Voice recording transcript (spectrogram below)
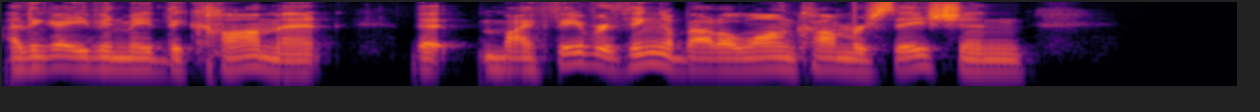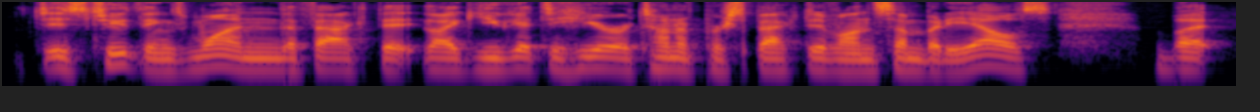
I think I even made the comment that my favorite thing about a long conversation is two things. One, the fact that like you get to hear a ton of perspective on somebody else, but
